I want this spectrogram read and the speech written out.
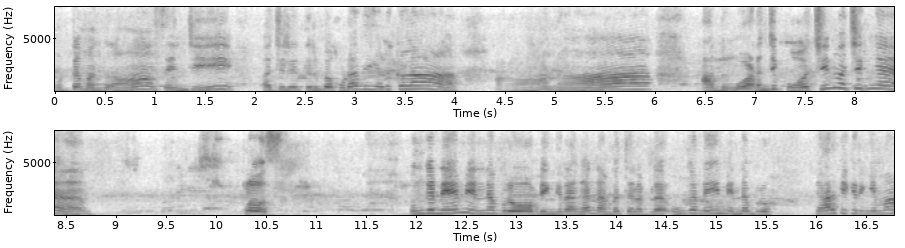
முட்டை மந்திரம் செஞ்சு வச்சுட்டு திரும்ப கூட அதை எடுக்கலாம். ஆனால் அது உடஞ்சி போச்சுன்னு வச்சுக்கோங்க. க்ளோஸ் உங்கள் நேம் என்ன ப்ரோ அப்படிங்கிறாங்க நம்ம சிலப்பில் உங்கள் நேம் என்ன ப்ரோ யார் கேட்குறீங்கம்மா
